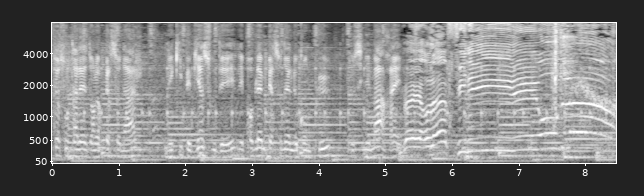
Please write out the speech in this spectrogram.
acteurs sont à l'aise dans leur personnage, l'équipe est bien soudée, les problèmes personnels ne comptent plus, le cinéma règne. Vers l'infini et au-delà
